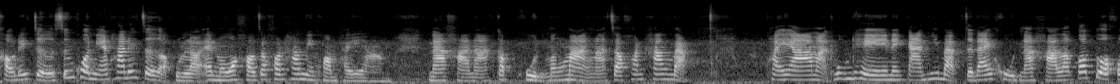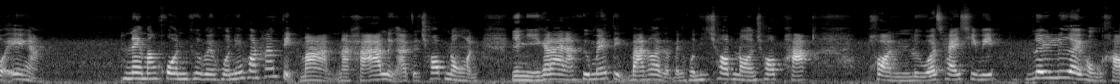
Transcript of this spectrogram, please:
เขาได้เจอ ซึ่งคนนี้ถ้าได้เจอกับคุณแล้วแอนมองว่าเขาจะค่อนข้างมีความพยายามนะคะนะกับคุณมากๆนะจะค่อนข้างแบบ พยายามอะทุ่มเทในการที่แบบจะได้คุณนะคะ แล้วก็ตัวเขาเองอะในบางคนคือเป็นคนที่ค่อนข้างติดบ้านนะคะ หรืออาจจะชอบนอน อย่างนี้ก็ได้นะ คือไม่ติดบ้านก็อาจจะเป็นคนที่ชอบนอนชอบพัก ผ่อนหรือว่าใช้ชีวิตเรื่อยๆ ของเขา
